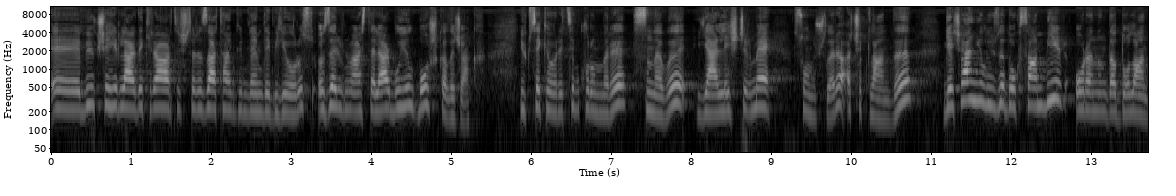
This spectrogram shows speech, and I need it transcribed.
e, büyük şehirlerde kira artışları zaten gündemde biliyoruz. Özel üniversiteler bu yıl boş kalacak. Yüksek öğretim kurumları sınavı yerleştirme sonuçları açıklandı. Geçen yıl %91 oranında dolan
